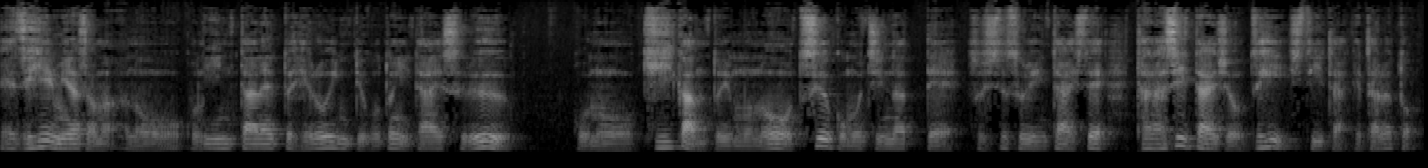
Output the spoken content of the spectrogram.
えー、ぜひ皆様、あの、このインターネットヘロインということに対するこの危機感というものを強くお持ちになって、そしてそれに対して正しい対処をぜひしていただけたらと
